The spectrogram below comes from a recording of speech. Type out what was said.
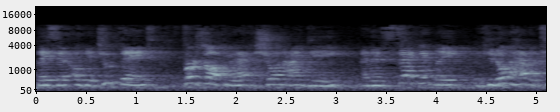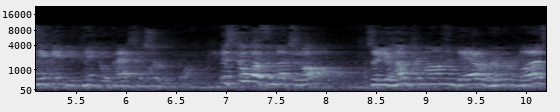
they said, okay, two things. First off, you have to show an ID. And then secondly, if you don't have a ticket, you can't go past a certain point. It still wasn't much at all. So you hugged your mom and dad or whoever it was,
